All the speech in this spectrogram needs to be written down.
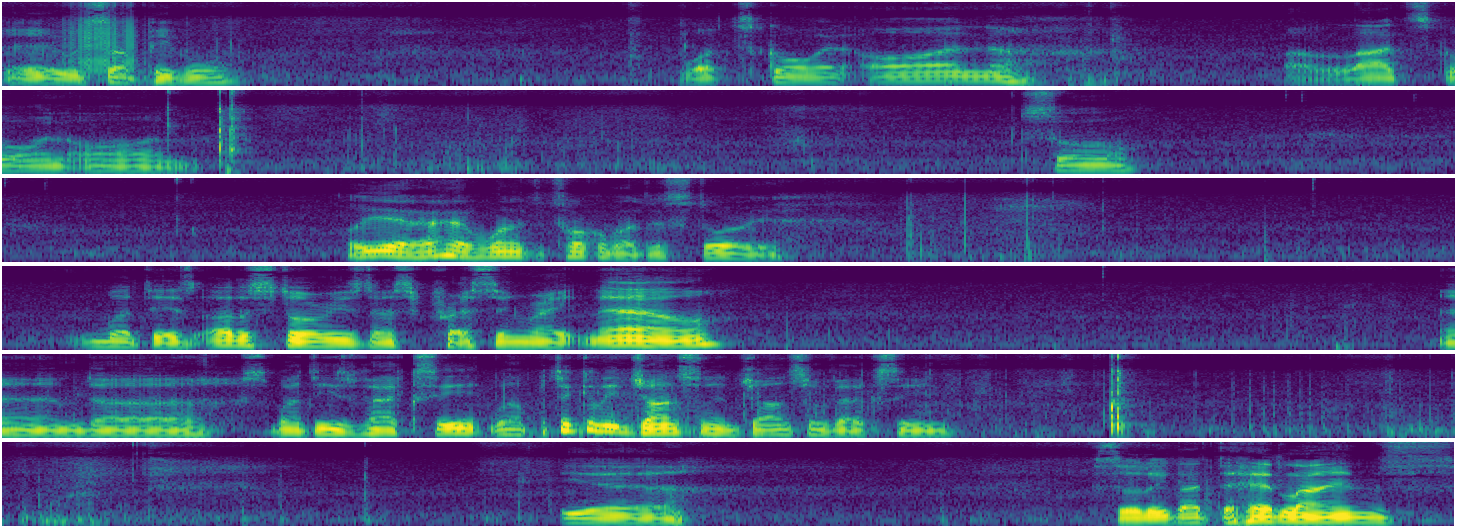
Hey, what's up, people? What's going on? A lot's going on. So, well, yeah, I have wanted to talk about this story. But there's other stories that's pressing right now. And uh, about these vaccine. Well, particularly Johnson and Johnson vaccine. Yeah. So they got the headlines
